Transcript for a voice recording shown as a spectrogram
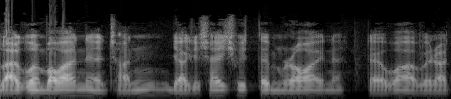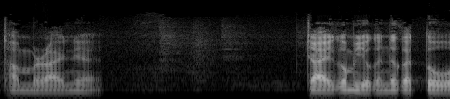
หลายคนบอกว่าเนี่ยฉันอยากจะใช้ชีวิตเต็มร้อยนะแต่ว่าเวลาทำอะไรเนี่ย ใจก็ไม่อยู่กันเนื้อกับตัว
